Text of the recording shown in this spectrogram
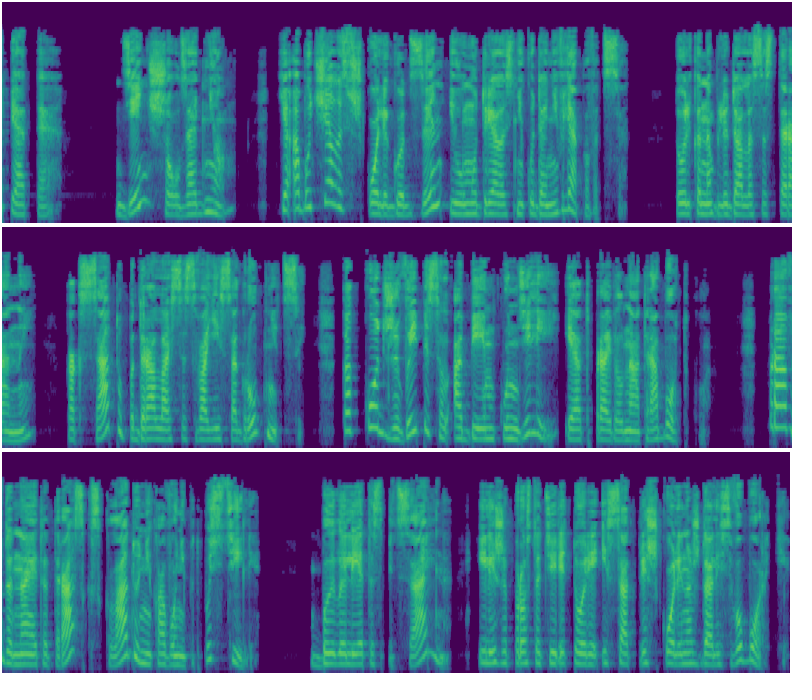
пятая. День шел за днем. Я обучалась в школе Годзен и умудрялась никуда не вляпываться. Только наблюдала со стороны, как Сату подралась со своей согруппницей, как Коджи выписал обеим кунделей и отправил на отработку. Правда, на этот раз к складу никого не подпустили. Было ли это специально, или же просто территория и сад при школе нуждались в уборке,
